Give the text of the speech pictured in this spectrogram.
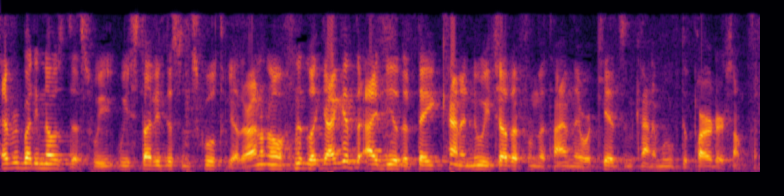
everybody knows this. We, we studied this in school together. I don't know, like, I get the idea that they kind of knew each other from the time they were kids and kind of moved apart or something.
